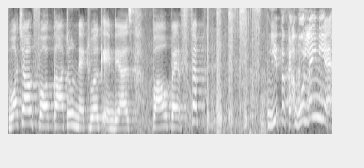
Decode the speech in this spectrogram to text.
Watch out for Cartoon Network India's Power Pair. ये तो बोलना ही नहीं है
